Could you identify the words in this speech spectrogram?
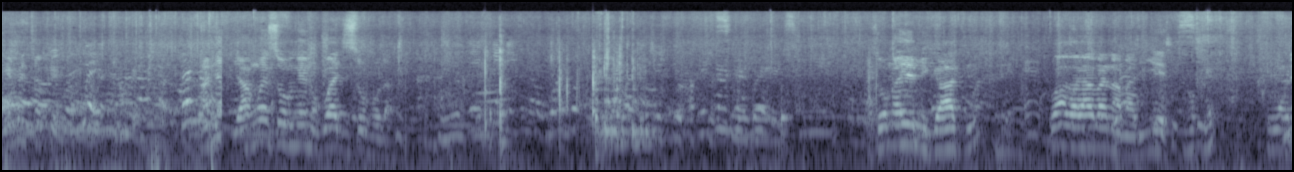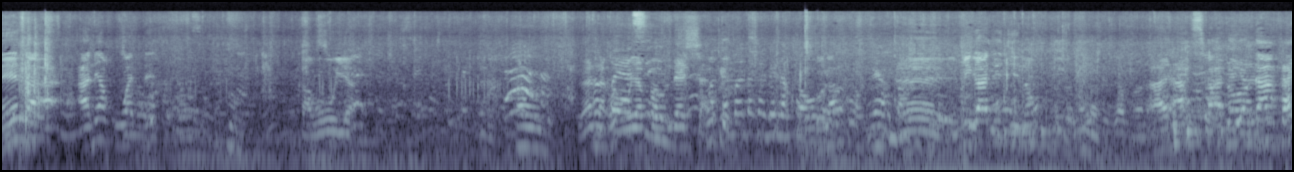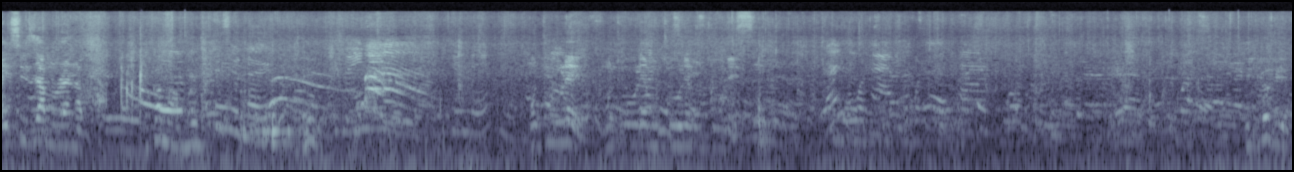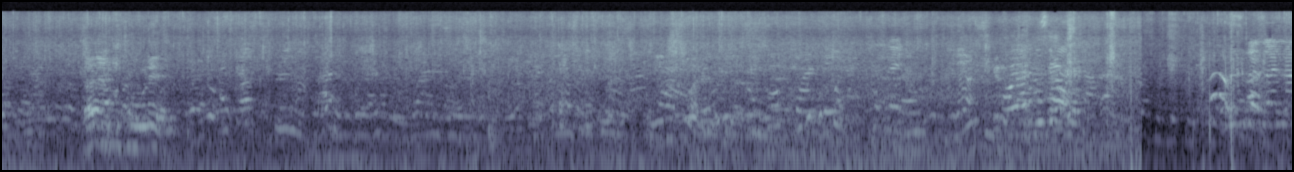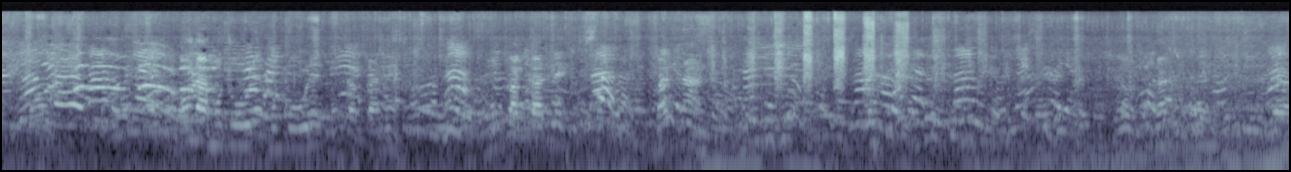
If it's okay. Yamwe ensonga eno gwagisobola. Ensonga y'emigaati twagala abaana balye. Naye nga ani akuwadde? Kawooya. Rwanda Kawooya Foundation. Eh, Emigaati gino a- a- Katonda ayisizza mu Rwanda mutuule mutuule mutuule mutuule Bale mutuule Ola mutuule mutuule mukakkane mukakkane bannange No, not-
